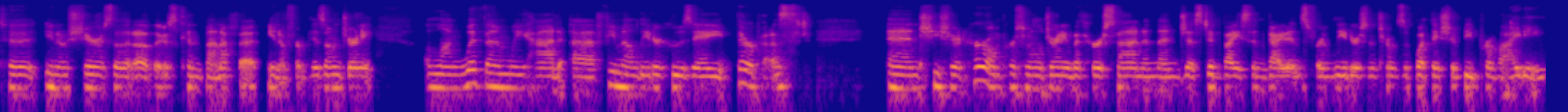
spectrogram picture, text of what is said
to, you know, share so that others can benefit, you know, from his own journey. Along with him, we had a female leader who's a therapist, and she shared her own personal journey with her son, and then just advice and guidance for leaders in terms of what they should be providing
